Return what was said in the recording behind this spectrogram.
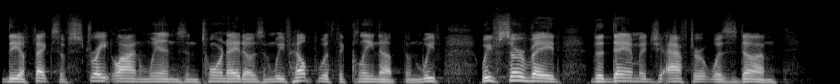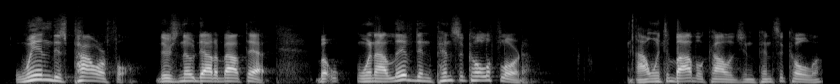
the effects of straight line winds and tornadoes, and we've helped with the cleanup, and we've, we've surveyed the damage after it was done. Wind is powerful, there's no doubt about that. But when I lived in Pensacola, Florida, I went to Bible college in Pensacola.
